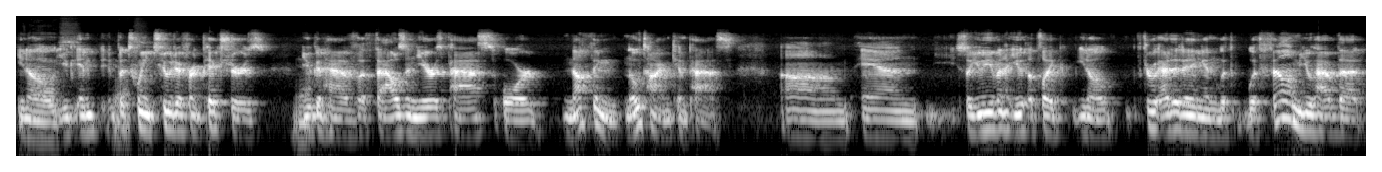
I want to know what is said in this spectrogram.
You know, yes. you in yes. between two different pictures, yeah. you can have a thousand years pass or nothing, no time can pass. Um, and so you even you, it's like you know through editing and with with film you have that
